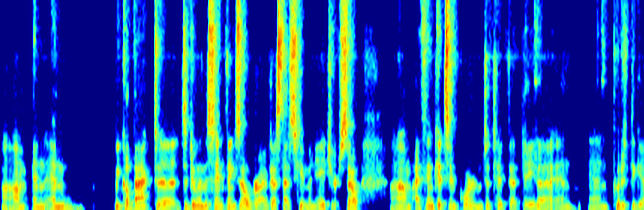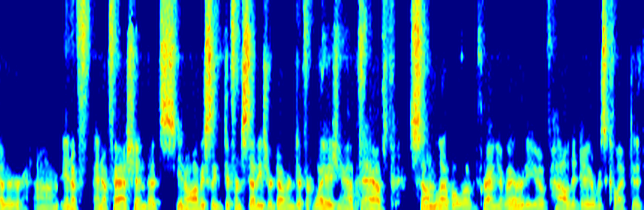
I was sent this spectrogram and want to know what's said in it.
Um, and and we go back to to doing the same things over. I guess that's human nature. So um, I think it's important to take that data and and put it together um, in a in a fashion that's you know obviously different studies are done in different ways. You have to have some level of granularity of how the data was collected,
